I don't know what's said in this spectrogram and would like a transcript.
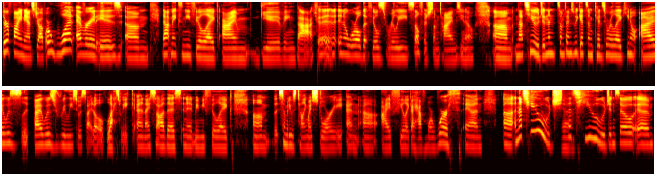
their finance job or whatever it is um, that makes me feel like i'm giving back sure. in, in, a world that feels really selfish sometimes you know um, and that's huge and then sometimes we get some kids who are like you know i was i was really suicidal last week and i saw this and it made me feel like um, somebody was telling my story and uh, i feel like i have more worth and uh, and that's huge. Yeah. That's huge, and so um,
